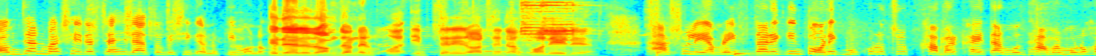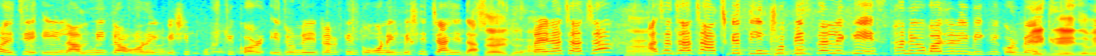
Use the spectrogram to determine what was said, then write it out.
রমজান মাসে এটার চাহিদা এত বেশি কেন? কি মনে হয়? এটা রমজানের ইফতারের অরিজিনাল ফল এটা আসলে আমরা ইফতারে কিন্তু অনেক মুখরোচক খাবার খাই তার মধ্যে আমার মনে হয় যে এই লালমিটা অনেক বেশি পুষ্টিকর এজন্য এটার কিন্তু অনেক বেশি চাহিদা। হ্যাঁ। তাই না চাচা? হ্যাঁ। আচ্ছা চাচা আজকে তিনশো পিস তাহলে কি স্থানীয় বাজারে বিক্রি করবেন? বিক্রি হয়ে যাবে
